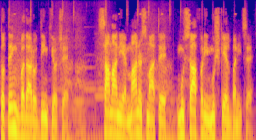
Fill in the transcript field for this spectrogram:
તો તિંગ વધારો દીંખ્યો છે. સામાન્ય માણસ માટે મુસાફરી મુશ્કેલ બની છે.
